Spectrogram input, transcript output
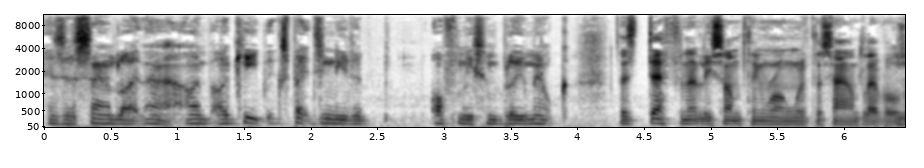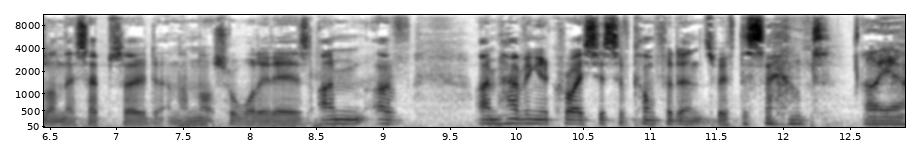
There's a sound like that. I, I keep expecting you to offer me some blue milk. There's definitely something wrong with the sound levels on this episode, and I'm not sure what it is. I'm I've I'm having a crisis of confidence with the sound. Oh yeah,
